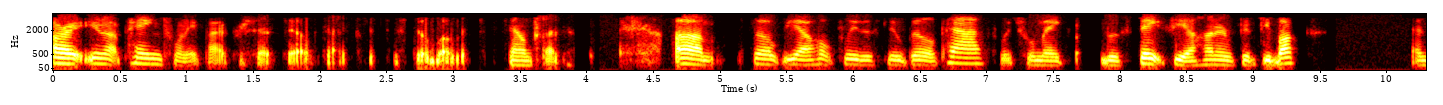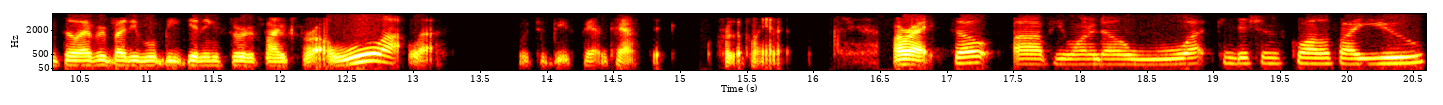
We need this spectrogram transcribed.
all right, you're not paying 25% sales tax, which is still bogus. Sounds better. Um, so yeah, hopefully this new bill will pass, which will make the state fee 150 bucks, and so everybody will be getting certified for a lot less, which would be fantastic for the planet. All right, so uh, if you want to know what conditions qualify you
